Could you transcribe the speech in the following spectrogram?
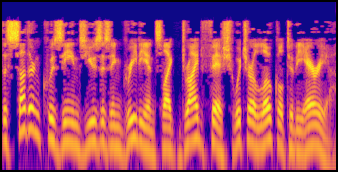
The southern cuisines uses ingredients like dried fish which are local to the area.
